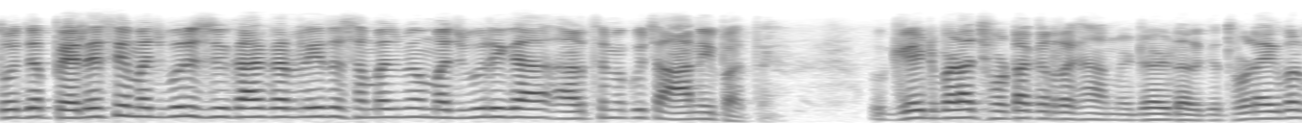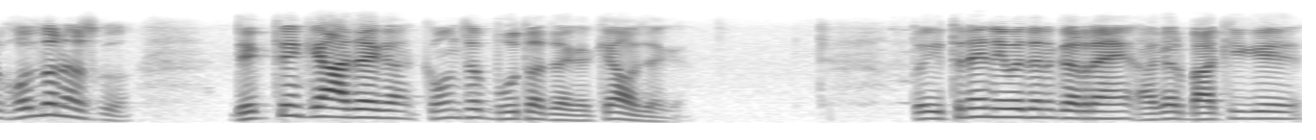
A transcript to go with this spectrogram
तो जब पहले से मजबूरी स्वीकार कर ली तो समझ में, मजबूरी का अर्थ में कुछ आ नहीं पाते। वो गेट बड़ा छोटा कर रखा हमने, डर डर के। थोड़ा एक बार खोल दो ना उसको। देखते हैं क्या आ जाएगा, कौन सा भूत आ जाएगा, क्या हो जाएगा। तो इतने निवेदन कर रहे हैं। अगर बाकी के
